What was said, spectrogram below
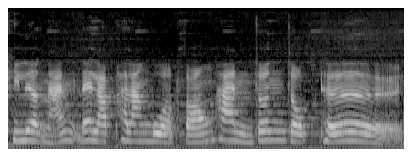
ที่เลือกนั้นได้รับพลังบวก 2,000 จนจบเทิร์น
